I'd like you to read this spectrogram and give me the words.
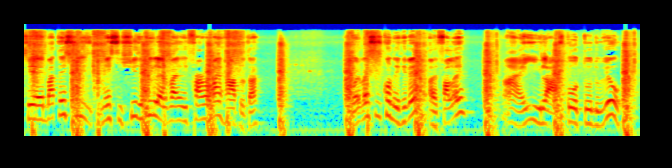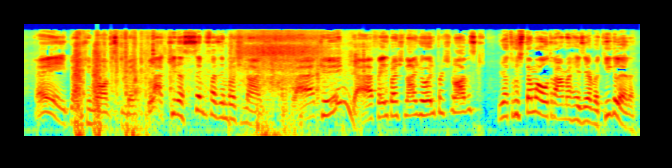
Se bater nesse, nesse X aqui, galera, vai farmar mais rápido, tá? Agora vai se esconder, quer ver? Olha, fala aí. Aí, lascou tudo, viu? Ei, Platinovski, bem. Platina sempre fazendo platinagem. Platin, já fez platinagem hoje, Platinovski. Já trouxe até uma outra arma reserva aqui, galera.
